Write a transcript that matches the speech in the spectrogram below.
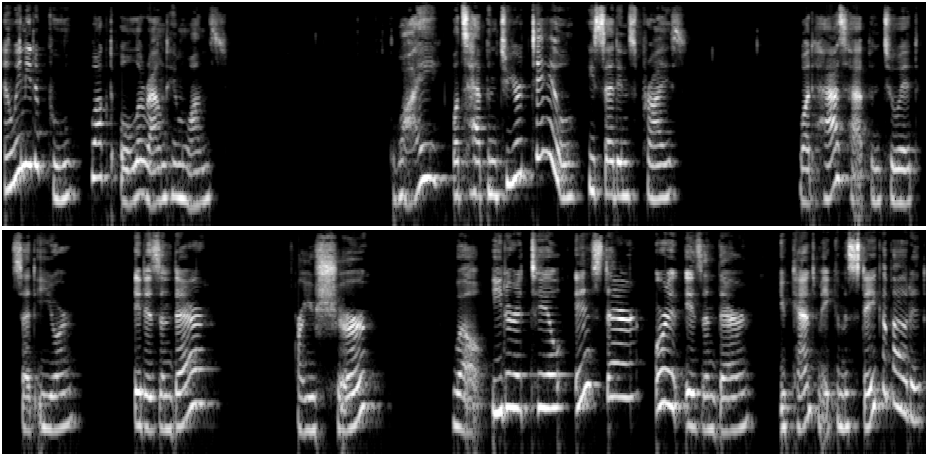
and Winnie the Pooh walked all around him once. Why, what's happened to your tail? he said in surprise. What has happened to it? said Eeyore. It isn't there. Are you sure? Well, either a tail is there or it isn't there. You can't make a mistake about it.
